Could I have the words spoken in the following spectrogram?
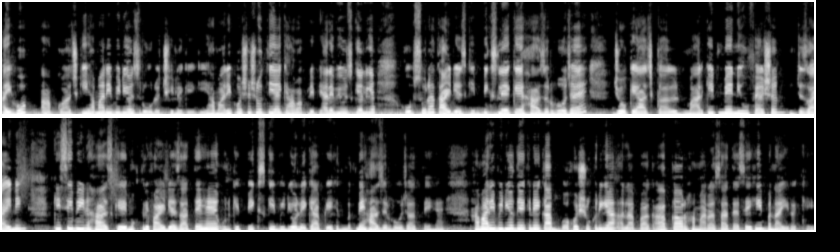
आई होप आपको आज की हमारी वीडियो ज़रूर अच्छी लगेगी। हमारी कोशिश होती है कि हम अपने प्यारे व्यूज़ के लिए खूबसूरत आइडियाज़ की पिक्स लेके हाज़िर हो जाए, जो कि आजकल मार्केट में न्यू फ़ैशन, डिज़ाइनिंग, किसी भी लिहाज के मुख्तलिफ़ आइडियाज़ आते हैं, उनकी पिक्स की वीडियो लेके आपकी खिदमत में हाज़िर हो जाते हैं। हमारी वीडियो देखने का बहुत शुक्रिया। अल्लाह पाक आपका और हमारा साथ ऐसे ही बनाई रखे।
